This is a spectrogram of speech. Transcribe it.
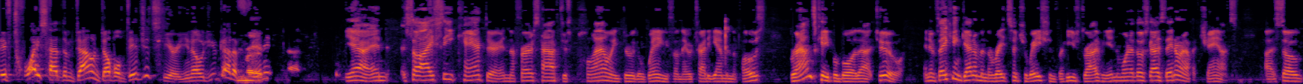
they've twice had them down double digits here. You know, you got to Right. manage that. yeah, and so I see Kanter in the first half just plowing through the wings when they would try to get him in the post. Brown's capable of that too, and if they can get him in the right situations where he's driving into one of those guys, they don't have a chance. Uh, so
